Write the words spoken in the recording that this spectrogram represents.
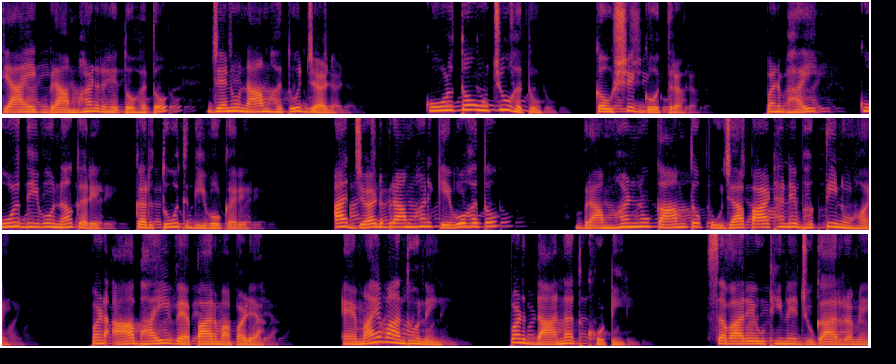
ત્યાં એક બ્રાહ્મણ રહેતો હતો, જેનું નામ હતું જડ. કુળ તો ઊંચું હતું, કૌશિક ગોત્ર. પણ ભાઈ, કુળ દીવો ન કરે, કરતૂત દીવો કરે. આ જડ બ્રાહ્મણ કેવો હતો? બ્રાહ્મણનું કામ તો પૂજાપાઠ અને ભક્તિનું હોય, પણ આ ભાઈ વેપારમાં પડ્યા. એમાંય વાંધો નહીં, પણ દાનત ખોટી. સવારે ઉઠીને જુગાર રમે,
